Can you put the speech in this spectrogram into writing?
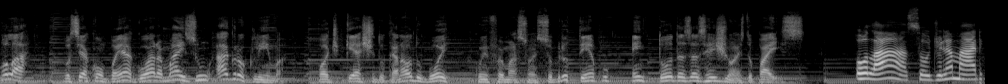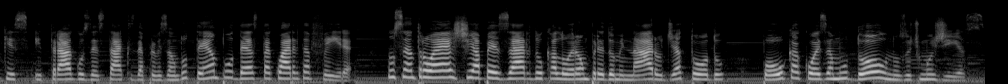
Olá, você acompanha agora mais um Agroclima, podcast do canal do Boi com informações sobre o tempo em todas as regiões do país. Olá, sou Julia Marques e trago os destaques da previsão do tempo desta quarta-feira. No centro-oeste, apesar do calorão predominar o dia todo, pouca coisa mudou nos últimos dias.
